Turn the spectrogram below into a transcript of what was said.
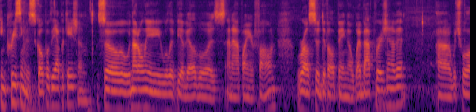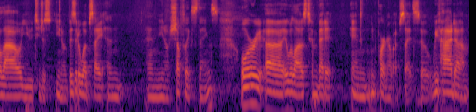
increasing the scope of the application. So not only will it be available as an app on your phone, we're also developing a web app version of it, uh, which will allow you to just you know visit a website and and you know Shufflix things, or uh, it will allow us to embed it in, in partner websites. So we've had. Um,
